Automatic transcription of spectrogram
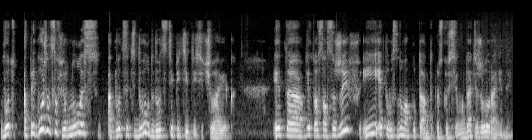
вот от пригожинцев вернулось от 22 до 25 тысяч человек. Это те, кто остался жив, и это в основном ампутанты, плюс ко всему, да, тяжело раненые.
